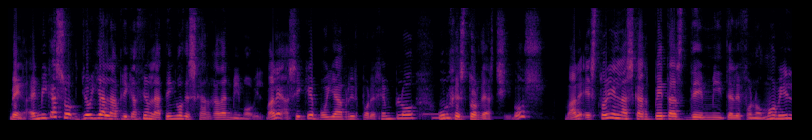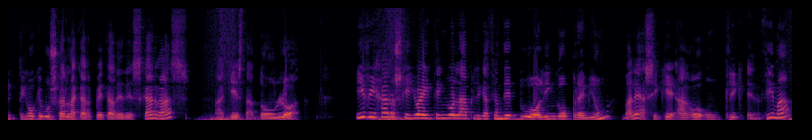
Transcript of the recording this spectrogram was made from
Venga, en mi caso, yo ya la aplicación la tengo descargada en mi móvil, ¿vale? Así que voy a abrir, por ejemplo, un gestor de archivos. ¿Vale? Estoy en las carpetas de mi teléfono móvil, tengo que buscar la carpeta de descargas. Aquí está, download. Y fijaros que yo ahí tengo la aplicación de Duolingo Premium, ¿vale? Así que hago un clic encima,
